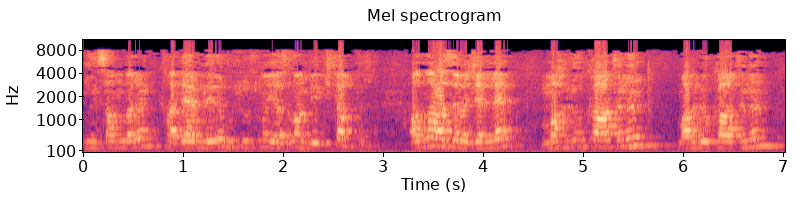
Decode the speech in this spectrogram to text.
insanların kaderleri hususuna yazılan bir kitaptır. Allah Azze ve Celle mahlukatının mahlukatının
